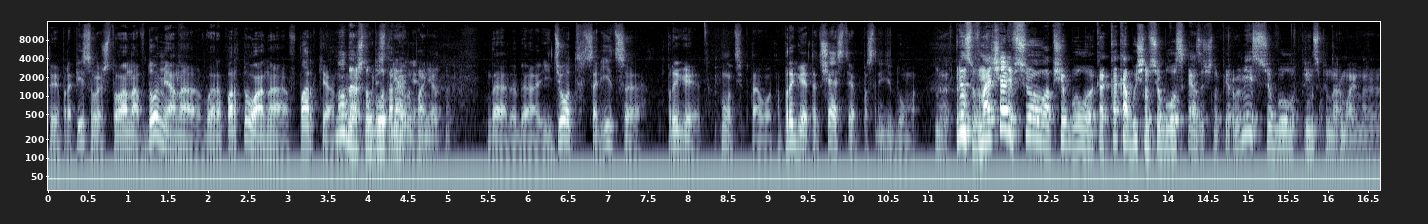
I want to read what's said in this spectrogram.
ты прописываешь, что она в доме, она в аэропорту, она в парке, она Ну да, чтобы было примерно понятно. Да, да, да. Идет, садится, прыгает, ну, типа того, там, прыгает от счастья посреди дома. Да. В принципе, в начале все вообще было, как, как обычно, все было сказочно. Первый месяц все было, в принципе, нормально.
